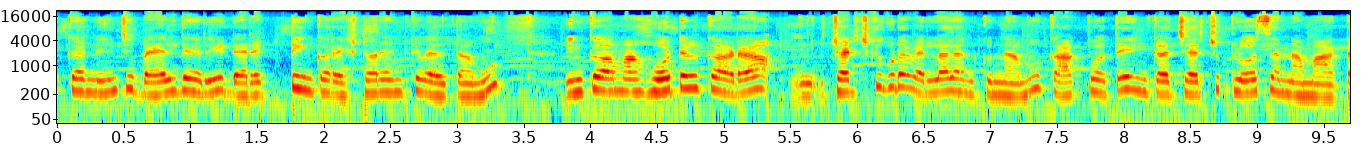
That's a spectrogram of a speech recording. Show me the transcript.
ఇక్కడ నుంచి బయలుదేరి డైరెక్ట్ ఇంకా రెస్టారెంట్కి వెళ్తాము. ఇంకా మా హోటల్ కాడ చర్చ్కి కూడా వెళ్ళాలనుకున్నాము. కాకపోతే ఇంకా చర్చ్ క్లోజ్ అన్నమాట.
